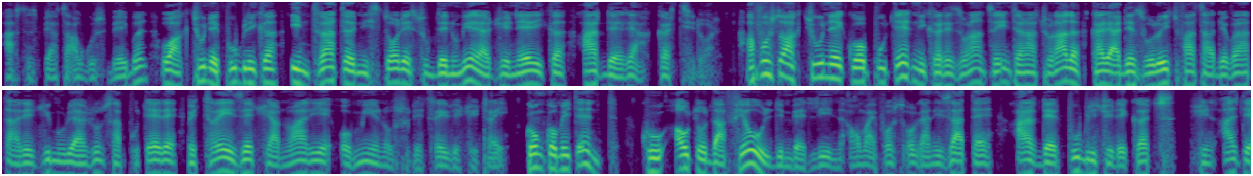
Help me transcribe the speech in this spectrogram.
astăzi piața August Bebel, o acțiune publică intrată în istorie sub denumirea generică Arderea Cărților. A fost o acțiune cu o puternică rezonanță internațională care a dezvoluit fața adevărată a regimului ajuns la putere pe 30 ianuarie 1933. Concomitent cu autodafeul din Berlin au mai fost organizate arderi publice de cărți și în alte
